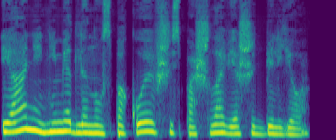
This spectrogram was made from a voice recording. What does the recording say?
И Аня, немедленно успокоившись, пошла вешать белье.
